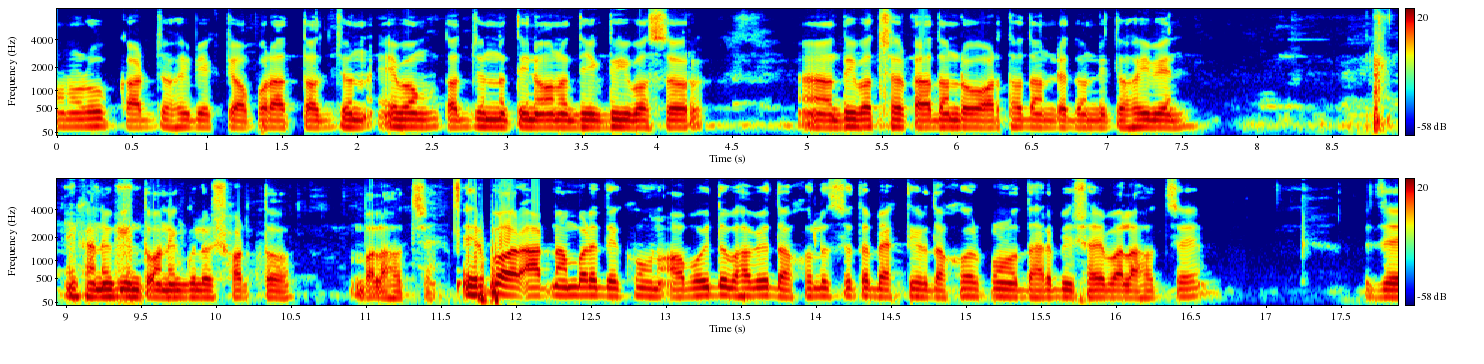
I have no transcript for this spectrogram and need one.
অনুরূপ কার্য হইবে একটি অপরাধ তজ্জন এবং তজ্জন্য তিনি অনধিক দুই বছর দুই বছর কারাদণ্ড ও অর্থদণ্ডে দণ্ডিত হইবেন। এখানে কিন্তু অনেকগুলো শর্ত বলা হচ্ছে। এরপর আট নম্বরে দেখুন, অবৈধভাবে দখলচ্যুত ব্যক্তির দখল পুনরুদ্ধার বিষয়ে বলা হচ্ছে যে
